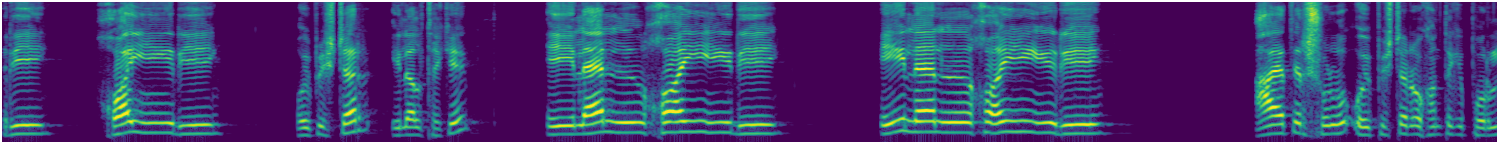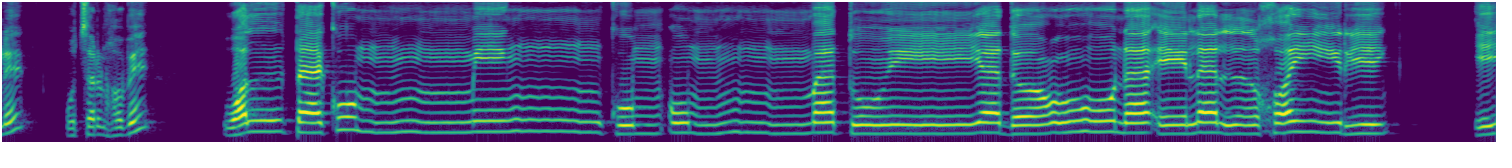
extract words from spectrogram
রি হয় রি, ওই পৃষ্ঠার ইলাল থেকে ইলাল খয়রি ইলাল খয়রি আয়াতের শুরু ওই পৃষ্ঠার ওখান থেকে পড়লে উচ্চারণ হবে ওয়ালতাকুম মিনকুম উম্মাতুন ইয়াদউনা ইলাল খয়রি এই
